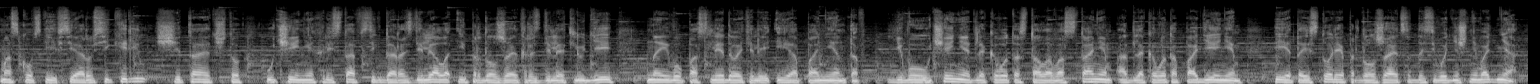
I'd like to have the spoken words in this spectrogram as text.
Московский и всея Руси Кирилл считает, что учение Христа всегда разделяло и продолжает разделять людей на его последователей и оппонентов. Его учение для кого-то стало восстанием, а для кого-то падением, и эта история продолжается до сегодняшнего дня –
